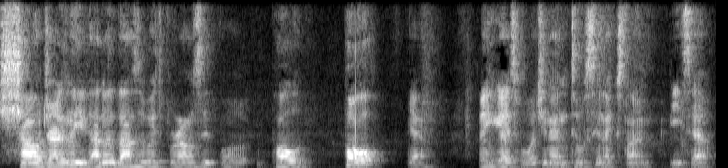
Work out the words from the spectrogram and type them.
Shaldra. I don't know if, I know that's the way to pronounce it. Paul. Paul. Paul. Yeah. Thank you guys for watching and until see you next time. Peace out.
